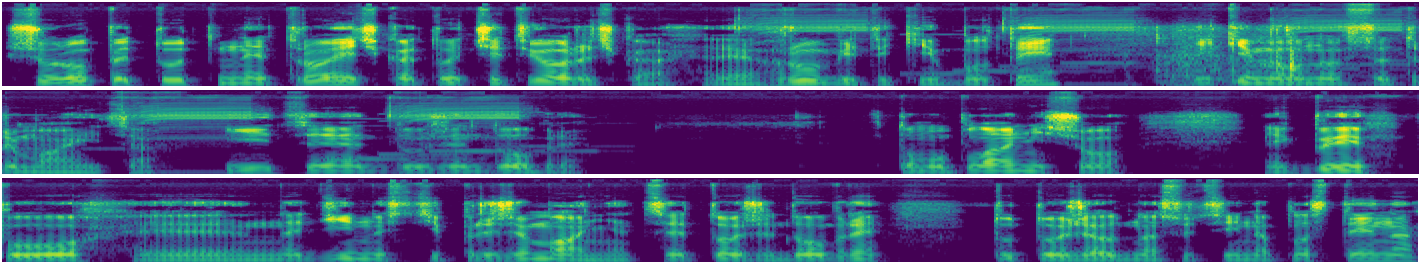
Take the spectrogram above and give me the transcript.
шурупи тут не троєчка, то четвірочка. е, Грубі такі болти, якими воно все тримається. І це дуже добре. В тому плані, що якби по е, надійності прижимання це теж добре. Тут теж одна суцільна пластина,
